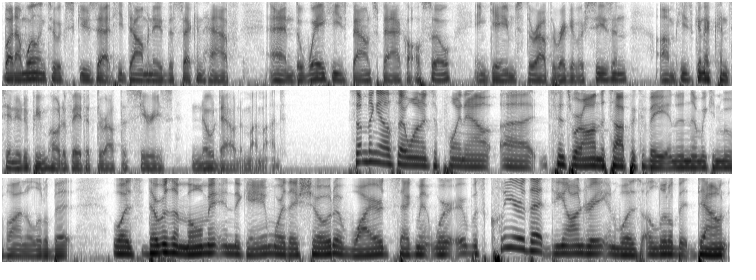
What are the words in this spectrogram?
But I'm willing to excuse that. He dominated the second half and the way he's bounced back also in games throughout the regular season, um, he's going to continue to be motivated throughout the series, no doubt in my mind. Something else I wanted to point out, uh, since we're on the topic of Ayton, and then we can move on a little bit, was there was a moment in the game where they showed a wired segment where it was clear that DeAndre Ayton was a little bit down.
